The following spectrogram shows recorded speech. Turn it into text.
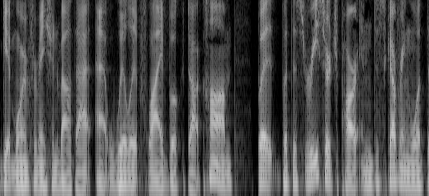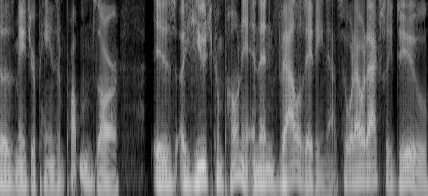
Get more information about that at willitflybook.com. But but this research part and discovering what those major pains and problems are is a huge component, and then validating that. So what I would actually do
